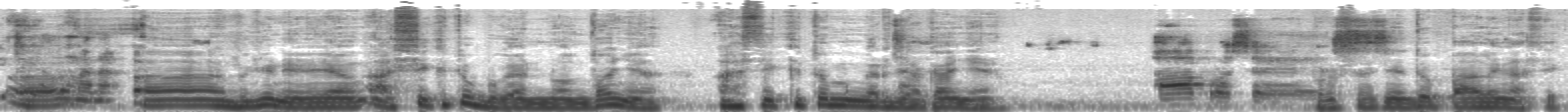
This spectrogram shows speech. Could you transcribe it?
Itu uh, yang mana? Uh, begini, yang asik itu bukan nontonnya, asik itu mengerjakannya. Ah proses. Prosesnya itu paling asik.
